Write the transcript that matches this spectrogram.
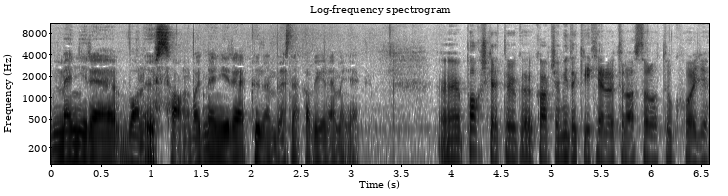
mennyire van összhang, vagy mennyire különböző lesznek a vélemények. Paks 2 kapcsán mind a két jelöltől azt hallottuk, hogy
